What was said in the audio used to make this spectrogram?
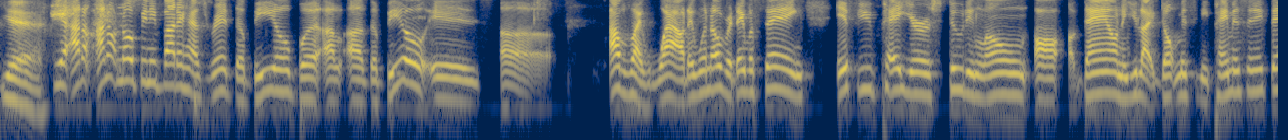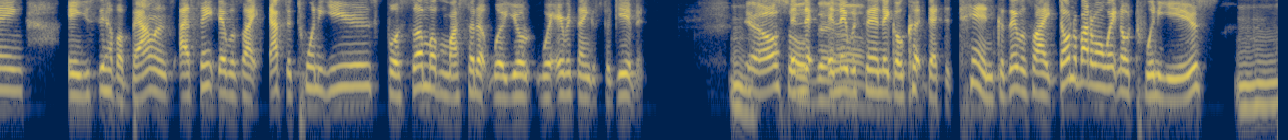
Yeah. Yeah, I don't I don't know if anybody has read the bill, but uh, uh the bill is uh I was like, wow, they went over. it. They were saying if you pay your student loan uh, down and you like don't miss any payments, or anything, and you still have a balance. I think there was like after 20 years, for some of them are set up where you're where everything is forgiven. Yeah. Also, and, they, the, and they were um, saying they're gonna cut that to 10 because they was like, don't nobody want to wait no 20 years. hmm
